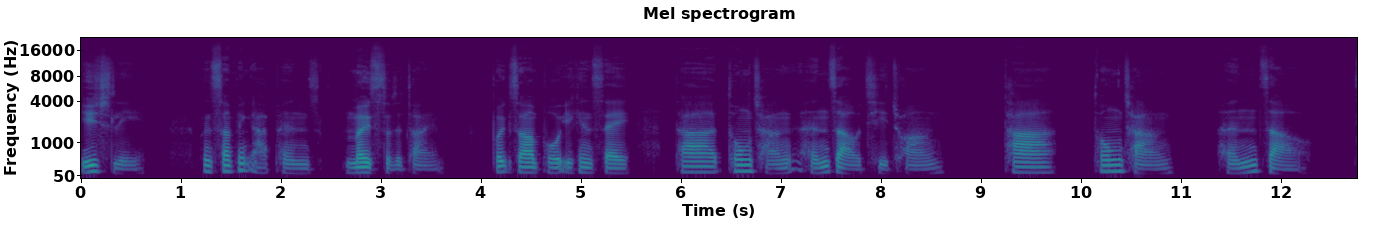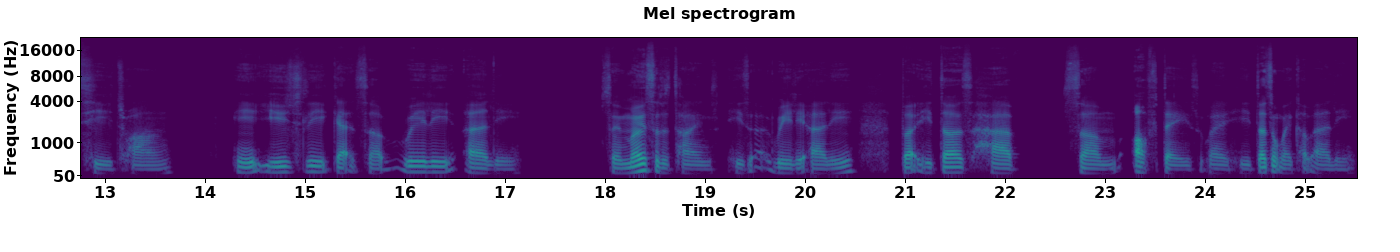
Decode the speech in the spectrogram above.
Usually, when something happens most of the time. For example, you can say 他通常很早起床。他通常很早起床。 He usually gets up really early. So most of the times he's really early, but he does have some off days where he doesn't wake up early.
